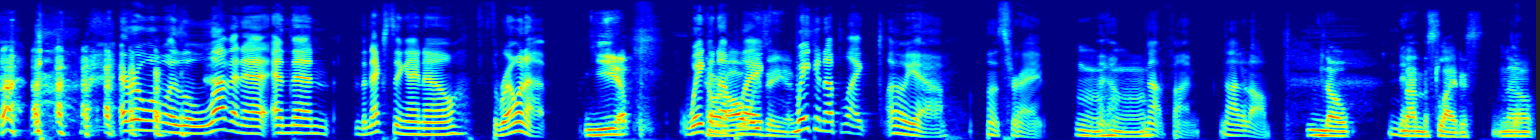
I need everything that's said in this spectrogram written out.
everyone was loving it and then the next thing I know, throwing up. yep. Waking How up like ends. waking up like, "Oh yeah, that's right." Mhm. not fun. Not at all. No, No. not in the slightest. No.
